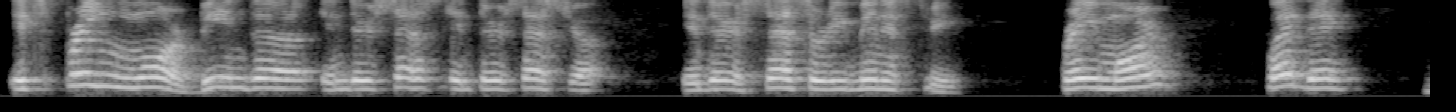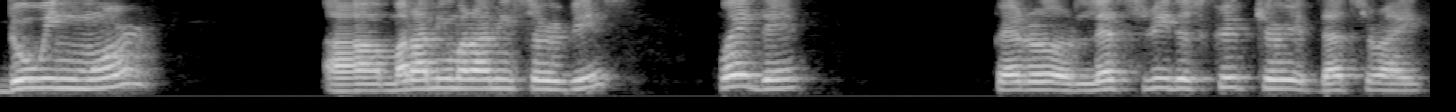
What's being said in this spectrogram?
It's praying more. Be in the intercess intercession, intercessory ministry. Pray more? Pwede. Doing more? Uh, maraming maraming service? Pwede. Pero let's read the scripture if that's right.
